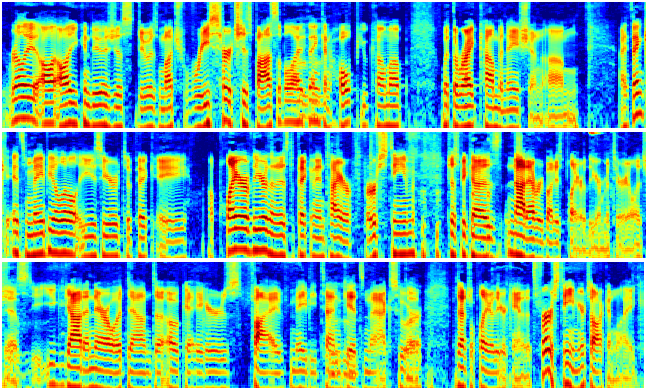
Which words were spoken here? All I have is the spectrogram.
really, all, all you can do is just do as much research as possible, I think, and hope you come up with the right combination. Um, I think it's maybe a little easier to pick a a player of the year than it is to pick an entire first team, just because not everybody's player of the year material. It's Yeah. just you got to narrow it down to okay, here's five, maybe 10 kids max who are potential player of the year candidates. First team, you're talking like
